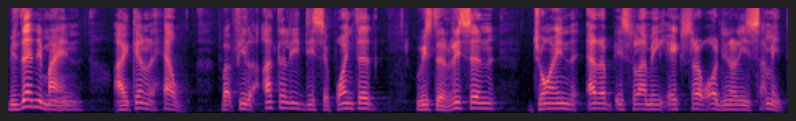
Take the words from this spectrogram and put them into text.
With that in mind, I cannot help but feel utterly disappointed with the recent joint Arab Islamic Extraordinary Summit,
